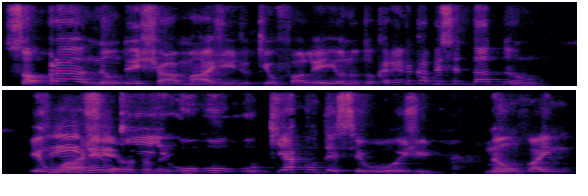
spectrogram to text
Só para não deixar a margem do que eu falei, eu não estou querendo a cabeça de dado, não. Eu Sim, acho eu que também. o, o, o que aconteceu hoje não vai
